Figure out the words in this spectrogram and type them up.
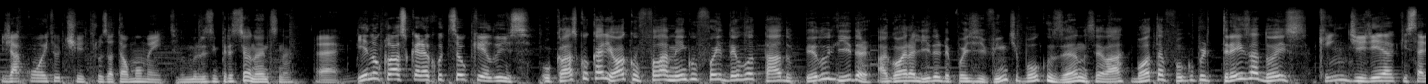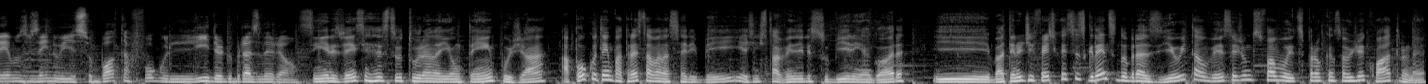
já com oito títulos até o momento. Números impressionantes, né? É. E no Clássico Carioca aconteceu o quê, Luiz? O clássico carioca, o Flamengo foi derrotado pelo líder, agora líder líder depois de 20 e poucos anos, sei lá. Botafogo por 3 a 2 Quem diria que estaríamos dizendo isso? Botafogo líder do Brasileirão. Sim, eles vêm se reestruturando aí há um tempo já. Há pouco tempo atrás estava na Série B e a gente tá vendo eles subirem agora e batendo de frente com esses grandes do Brasil e talvez seja um dos favoritos para alcançar o G4, né?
